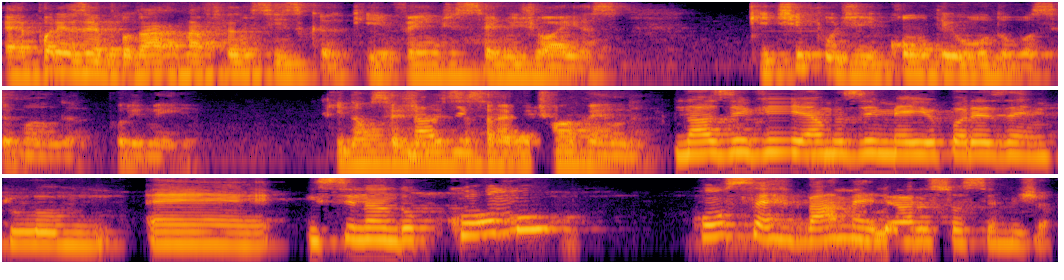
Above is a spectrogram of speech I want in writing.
É, por exemplo, na, na Francisca, que vende semi-joias, que tipo de conteúdo você manda por e-mail? Que não seja nós, necessariamente uma venda. Nós enviamos e-mail, por exemplo, é, ensinando como conservar melhor a sua semijoia.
